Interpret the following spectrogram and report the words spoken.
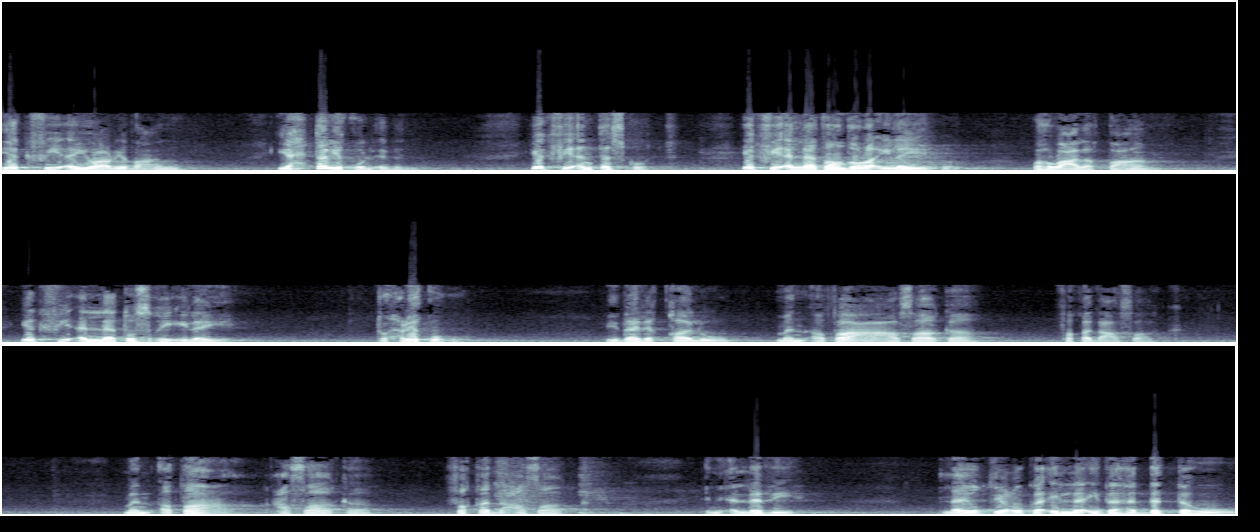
يكفي أن يعرض عنه. يحترق الإبن. يكفي أن تسكت. يكفي ألا تنظر إليه وهو على الطعام. يكفي ألا تصغي إليه. تحرقه. لذلك قالوا من أطاع عصاك فقد عصاك. من أطاع عصاك فقد عصاك. يعني الذي لا يطيعك إلا إذا هددته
